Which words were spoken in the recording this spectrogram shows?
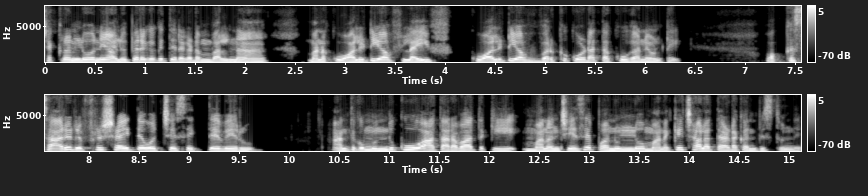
చక్రంలోనే అలుపెరగక తిరగడం వలన మన quality of life, quality of work కూడా తక్కువగానే ఉంటాయి. ఒక్కసారి రిఫ్రెష్ అయితే వచ్చే శక్తే వేరు. అంతకు ముందుకు, ఆ తర్వాతకి మనం చేసే పనుల్లో మనకే చాలా తేడా కనిపిస్తుంది.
